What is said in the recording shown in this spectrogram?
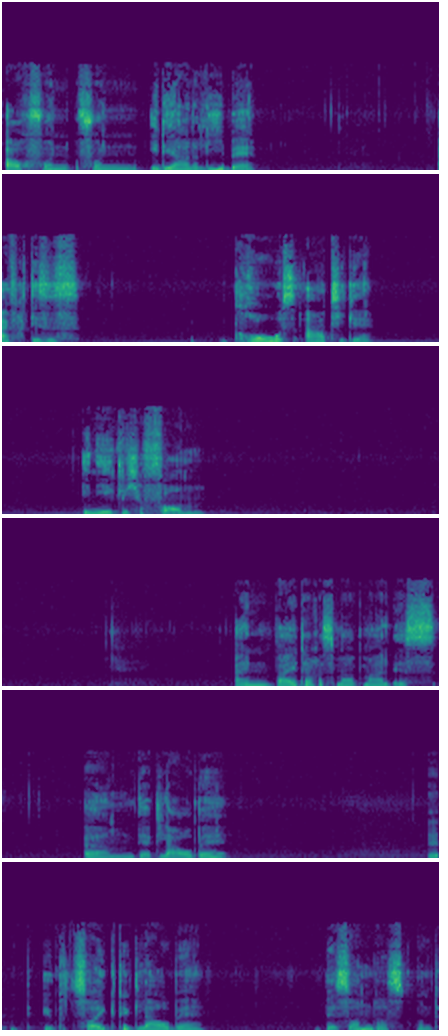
auch von, von idealer Liebe, einfach dieses Großartige in jeglicher Form. Ein weiteres Merkmal ist ähm, der Glaube, äh, überzeugte Glaube, besonders und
